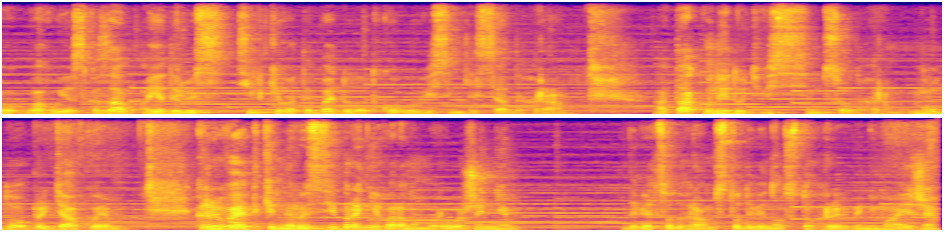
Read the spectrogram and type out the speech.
вагу я сказав, а я дивлюсь тільки в АТБ додатково 80 грам. А так вони йдуть 800 грам. Ну добре, дякуємо. Креветки не розібрані, вараноморожені. 900 грам 190 гривень майже.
